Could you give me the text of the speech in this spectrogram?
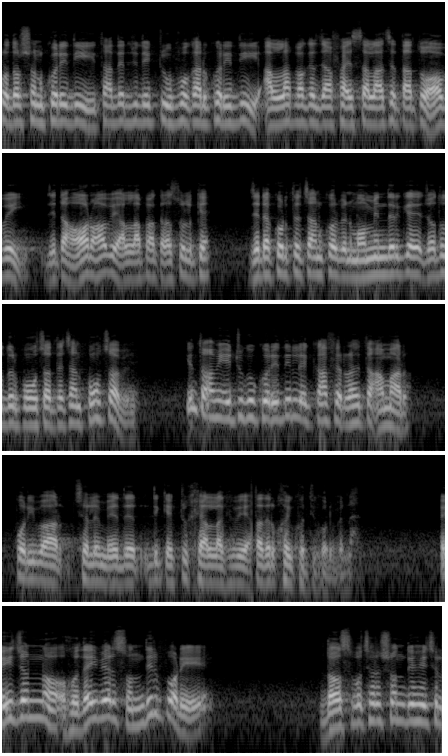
প্রদর্শন করে দিই, তাদের যদি একটু উপকার করে দিই, আল্লাহ পাকের যা ফায়সালা আছে তা তো হবেই, যেটা হর হবে, আল্লাহ পাক রাসুলকে যেটা করতে চান করবেন, মমিনদেরকে যতদূর পৌঁছাতে চান পৌঁছাবেন। কিন্তু আমি এটুকু করে দিলে কাফের হয়তো আমার পরিবার, ছেলে মেয়েদের দিকে একটু খেয়াল রাখবে, তাদের ক্ষয়ক্ষতি করবে না। এই জন্য হুদাইবের সন্ধির পরে দশ বছরের সন্ধি হয়েছিল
